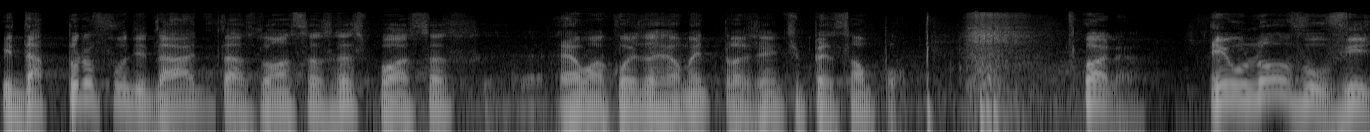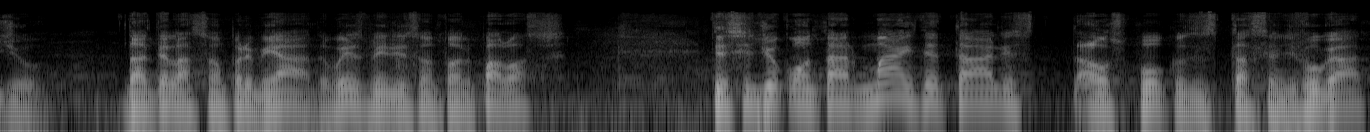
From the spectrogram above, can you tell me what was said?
e da profundidade das nossas respostas. É uma coisa realmente para a gente pensar um pouco. Olha, em um novo vídeo da delação premiada, o ex-ministro Antônio Palocci decidiu contar mais detalhes, aos poucos está sendo divulgado,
